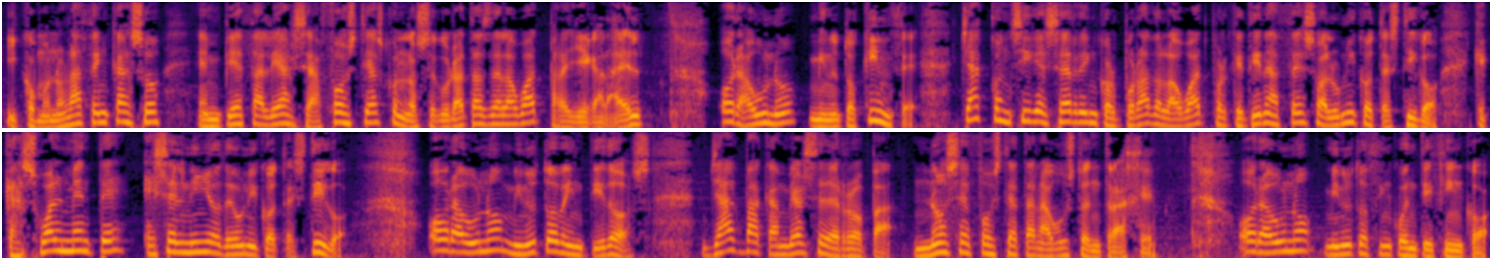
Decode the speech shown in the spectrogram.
y como no le hacen caso, empieza a liarse a fostias con los seguratas de la UAT para llegar a él. Hora 1, minuto 15. Jack consigue ser reincorporado a la UAT porque tiene acceso al único testigo, que casualmente es el niño de único testigo. Hora 1, minuto 22. Jack va a cambiarse de ropa, no se fostea tan a gusto en traje. Hora 1, minuto 55.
